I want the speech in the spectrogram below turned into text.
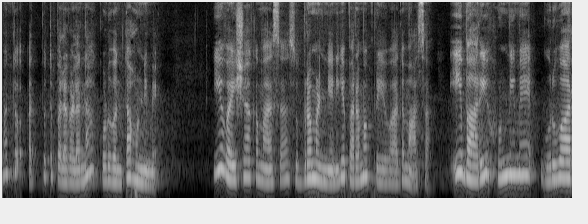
ಮತ್ತು ಅದ್ಭುತ ಫಲಗಳನ್ನು ಕೊಡುವಂಥ ಹುಣ್ಣಿಮೆ. ಈ ವೈಶಾಖ ಮಾಸ ಸುಬ್ರಹ್ಮಣ್ಯನಿಗೆ ಪರಮ ಪ್ರಿಯವಾದ ಮಾಸ. ಈ ಬಾರಿ ಹುಣ್ಣಿಮೆ, ಗುರುವಾರ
